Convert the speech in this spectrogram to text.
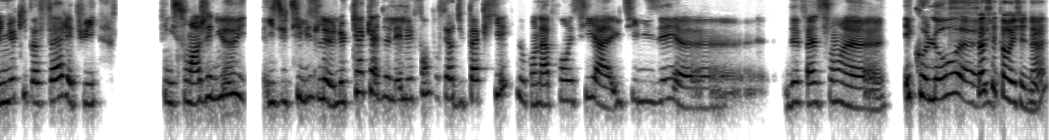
le mieux qu'ils peuvent faire. Et puis, ils sont ingénieux. Ils- Ils utilisent le, le caca de l'éléphant pour faire du papier. Donc, on apprend aussi à utiliser de façon écolo. Ça, c'est original.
